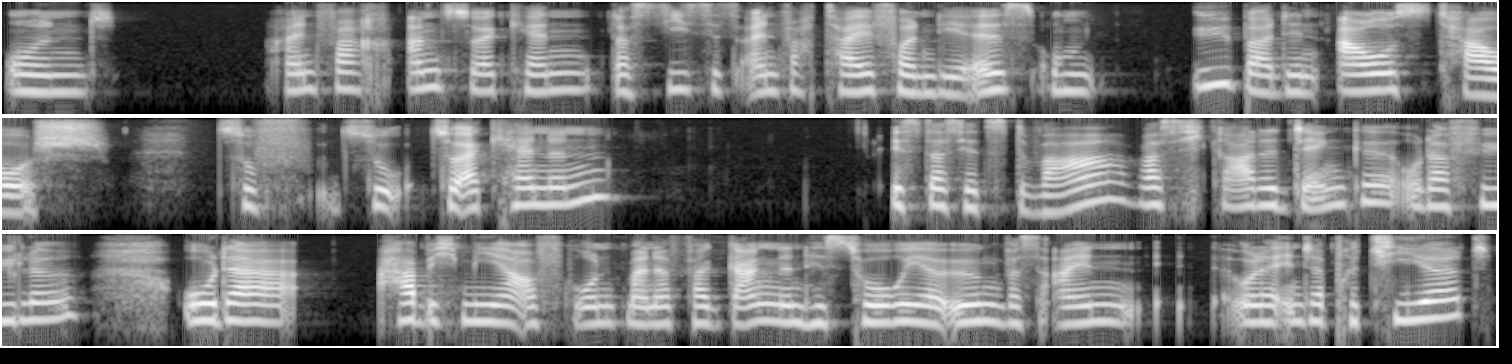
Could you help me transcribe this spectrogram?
und einfach anzuerkennen, dass dies jetzt einfach Teil von dir ist, um über den Austausch zu, zu, zu erkennen, ist das jetzt wahr, was ich gerade denke oder fühle? Oder habe ich mir aufgrund meiner vergangenen Historie irgendwas ein oder interpretiert,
